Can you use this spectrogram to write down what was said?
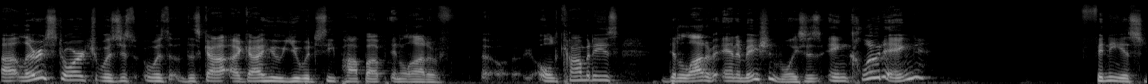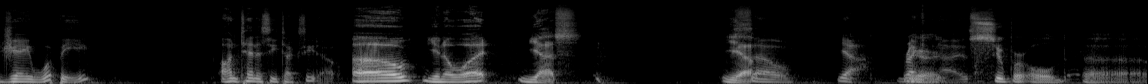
Uh, Larry Storch was just was this guy a guy who you would see pop up in a lot of uh, old comedies. Did a lot of animation voices, including Phineas J. Whoopee on Tennessee Tuxedo. Oh, you know what? Yes. Yeah. So, yeah, recognized. super old. Uh,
